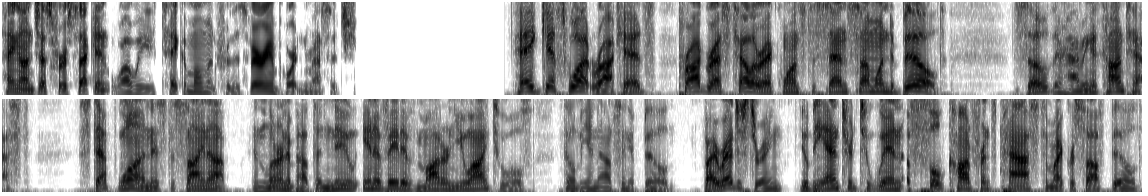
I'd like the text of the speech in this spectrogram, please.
hang on just for a second while we take a moment for this very important message. Hey, guess what, Rockheads? Progress Telerik wants to send someone to build. So they're having a contest. Step one is to sign up and learn about the new innovative modern UI tools they'll be announcing at Build. By registering, you'll be entered to win a full conference pass to Microsoft Build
